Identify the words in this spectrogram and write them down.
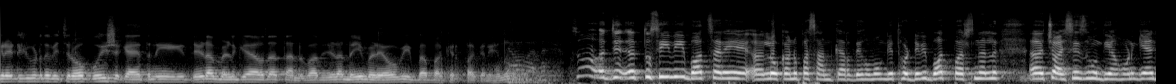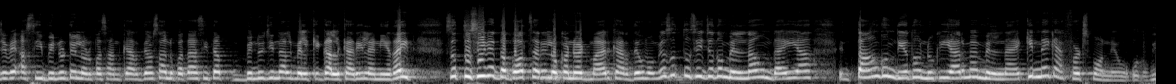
ਗ੍ਰੈਟੀਟਿਊਡ ਦੇ ਵਿੱਚ ਰਹੋ ਕੋਈ ਸ਼ਿਕਾਇਤ ਨਹੀਂ ਜਿਹੜਾ ਮਿਲ ਗਿਆ ਉਹਦਾ ਧੰਨਵਾਦ ਜਿਹੜਾ ਨਹੀਂ ਮਿਲਿਆ ਉਹ ਵੀ ਬਾਬਾ ਕਿਰਪਾ ਕਰੇ ਹਨਾ ਸੋ ਤੁਸੀਂ ਵੀ ਬਹੁਤ ਸਾਰੇ ਲੋਕਾਂ ਨੂੰ ਪਸੰਦ ਕਰਦੇ ਹੋਵੋਗੇ ਤੁਹਾਡੇ ਵੀ ਬਹੁਤ ਪਰਸਨਲ ਚੋਇਸਸ ਹੁੰਦੀਆਂ ਹੋਣਗੀਆਂ ਜਿਵੇਂ ਅਸੀਂ ਬਿੰਨੂ ਢਿੱਲੋਂ ਨੂੰ ਪਸੰਦ ਕਰਦੇ ਹਾਂ ਸਾਨੂੰ ਪਤਾ ਅਸੀਂ ਤਾਂ ਬਿੰਨੂ ਜੀ ਨਾਲ ਮਿਲ ਕੇ ਗੱਲ ਕਰ ਹੀ ਲੈਣੀ ਹੈ ਰਾਈਟ ਸੋ ਤੁਸੀਂ ਵੀ ਤਾਂ ਬਹੁਤ ਸਾਰੇ ਲੋਕਾਂ ਨੂੰ ਐਡਮਾਇਰ ਕਰਦੇ ਹੋਵੋਗੇ। ਸੋ ਤੁਸੀਂ ਜਦੋਂ ਮਿਲਣਾ ਹੁੰਦਾ ਹੈ ਜਾਂ ਤਾਂਗ ਹੁੰਦੀ ਹੈ ਤੁਹਾਨੂੰ ਕਿ ਯਾਰ ਮੈਂ ਮਿਲਣਾ ਹੈ ਕਿੰਨੇ ਕੁ ਐਫਰਟਸ ਪਾਉਂਦੇ ਹੋ ਉਦੋਂ?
